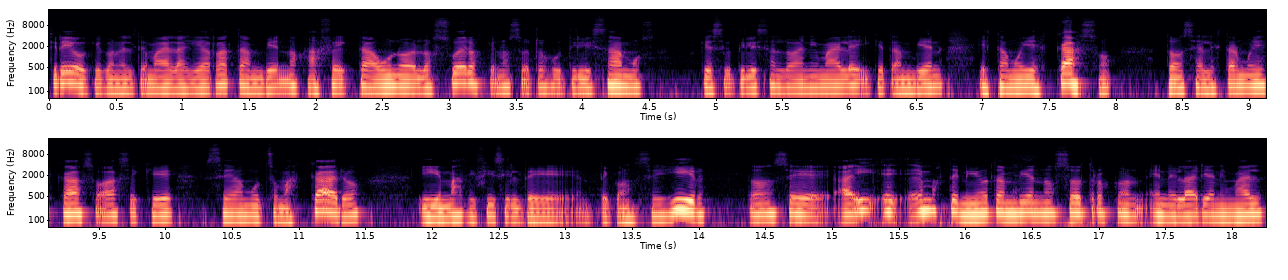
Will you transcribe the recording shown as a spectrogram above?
creo que con el tema de la guerra también nos afecta a uno de los sueros que nosotros utilizamos, que se utilizan los animales y que también está muy escaso. Entonces al estar muy escaso hace que sea mucho más caro y más difícil de, de conseguir. Entonces, ahí eh, hemos tenido también nosotros con, en el área animal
